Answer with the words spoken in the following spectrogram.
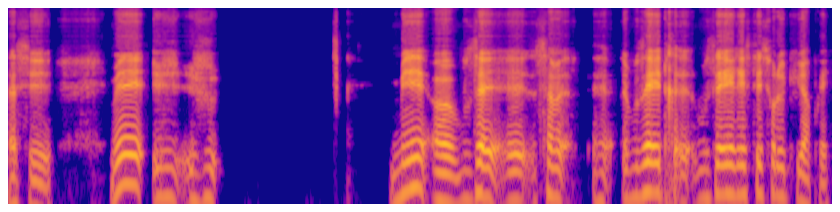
Ça c'est... Mais je... Mais euh, vous allez, euh, euh, vous allez être, vous allez rester sur le cul après.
